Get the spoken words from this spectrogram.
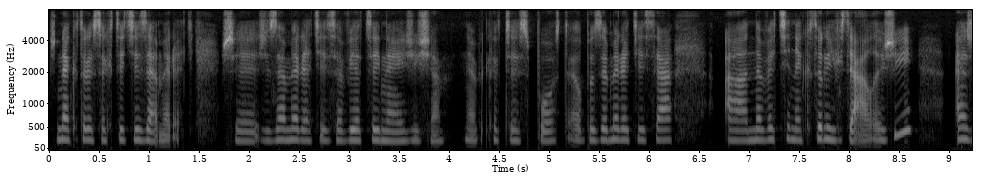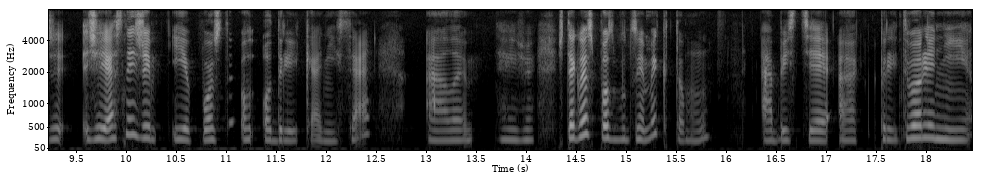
Že na ktoré sa chcete zamerať. Že, že zameráte sa viacej na Ježiša, napríklad cez post, alebo zameráte sa a na veci, na ktorých záleží. A že, že jasné, že je post o odriekaní sa, ale Hej, že, že tak vás pozbudzujeme k tomu, aby ste pri tvorení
